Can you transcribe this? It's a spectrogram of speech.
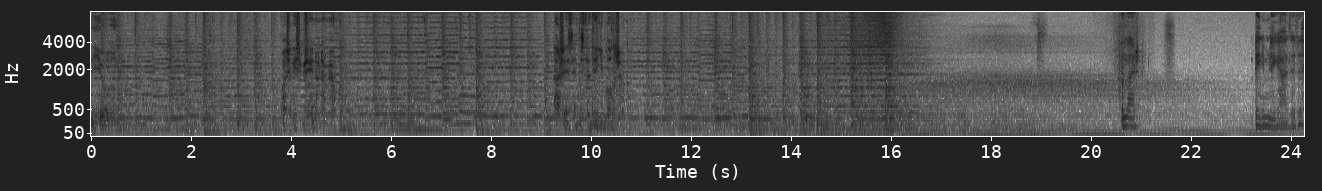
Biz iyi olalım. Başka hiçbir şeyin önemi yok. Her şey senin istediğin gibi olacak. Ömer benimle gel dedi.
